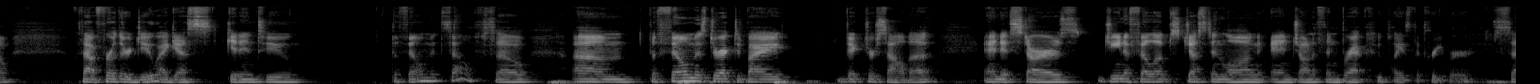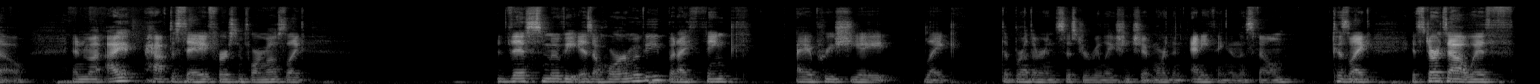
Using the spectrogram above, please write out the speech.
without further ado, I guess get into the film itself. So, um, the film is directed by Victor Salva, and it stars Gina Philips, Justin Long, and Jonathan Breck, who plays the creeper. So, and my, I have to say, first and foremost, like this movie is a horror movie, but I think I appreciate like the brother and sister relationship more than anything in this film. Cause like it starts out with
